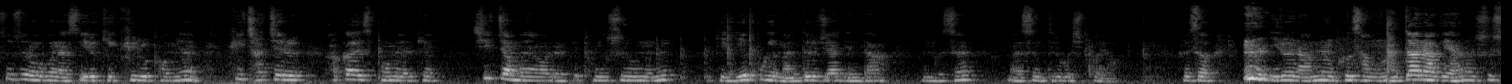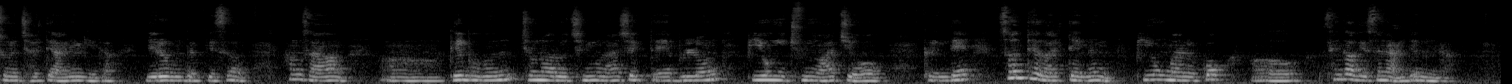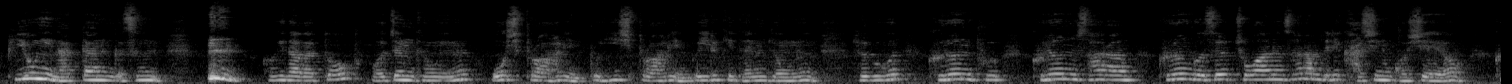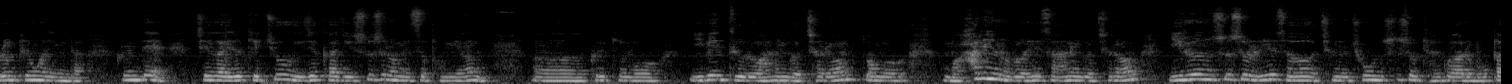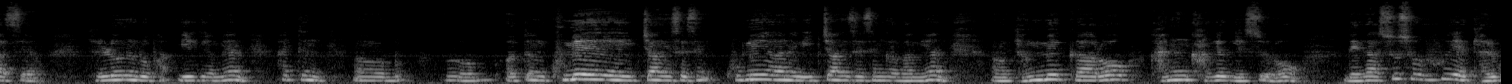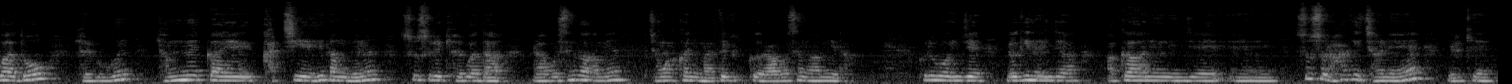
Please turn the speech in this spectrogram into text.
수술하고 나서 이렇게 귀를 보면 귀 자체를 가까이서 보면 이렇게 C자 모양으로 이렇게 동수름을 이렇게 예쁘게 만들어줘야 된다. 는 것을 말씀드리고 싶어요. 그래서 이런 안면 거상을 간단하게 하는 수술은 절대 아닙니다. 여러분들께서 항상 어, 대부분 전화로 질문하실 때 물론 비용이 중요하죠. 그런데 선택할 때는 비용만을 꼭 어, 생각해서는 안 됩니다. 비용이 낮다는 것은 거기다가 또 어떤 경우에는 50% 할인, 뭐 20% 할인, 뭐 이렇게 되는 경우는 결국은 그런 부, 그런 사람, 그런 것을 좋아하는 사람들이 가시는 곳이에요. 그런 병원입니다. 그런데 제가 이렇게 쭉 이제까지 수술하면서 보면, 어, 그렇게 뭐, 이벤트로 하는 것처럼 또 뭐, 뭐 할인으로 해서 하는 것처럼 이런 수술을 해서 저는 좋은 수술 결과를 못 봤어요. 결론으로 봐- 얘기하면 하여튼 어, 뭐, 어, 어떤 구매 입장에서 생- 구매하는 입장에서 생각하면 어, 경매가로 가는 가격일수록 내가 수술 후의 결과도 결국은 경매가의 가치에 해당되는 수술의 결과다 라고 생각하면 정확하니 맞을 거라고 생각합니다. 그리고 이제 여기는 이제 아까는 이제 에, 수술하기 전에 이렇게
